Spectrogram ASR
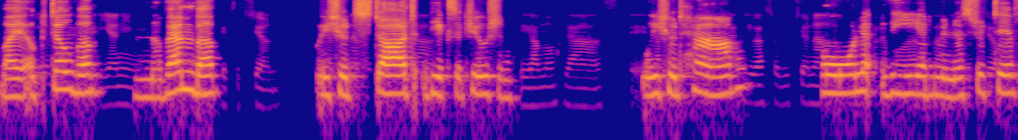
by October, November, we should start the execution. We should have all the administrative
